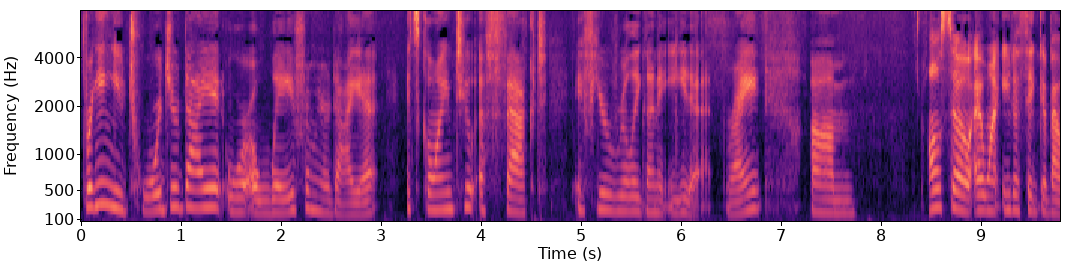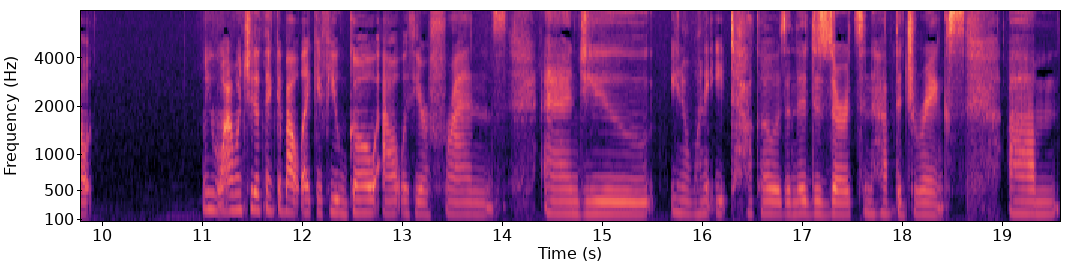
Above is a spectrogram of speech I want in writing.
bringing you towards your diet or away from your diet, it's going to affect if you're really going to eat it, right? Um, also, I want you to think about I want you to think about like if you go out with your friends and you you know want to eat tacos and the desserts and have the drinks um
